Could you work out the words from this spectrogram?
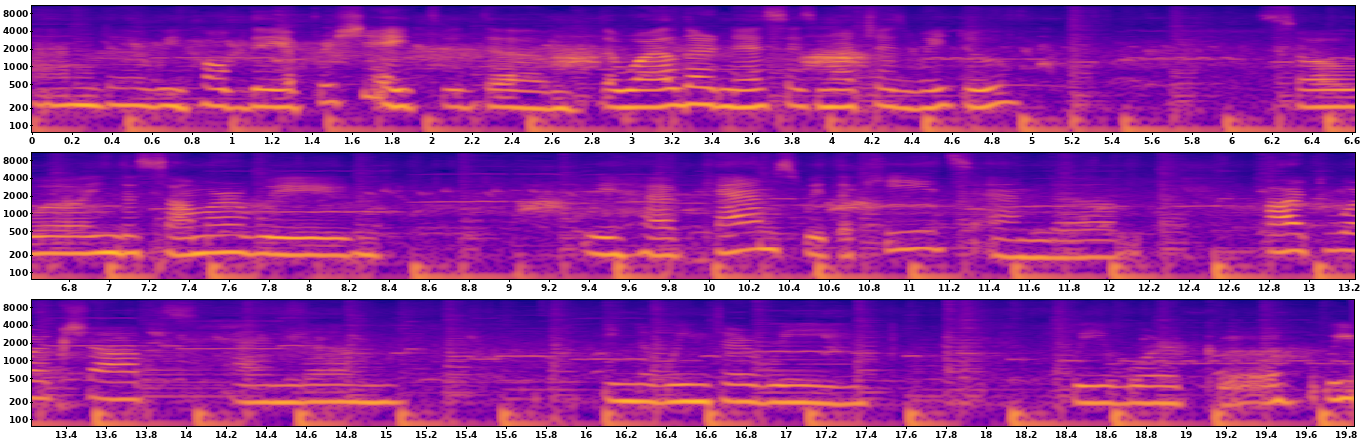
and uh, we hope they appreciate the, the wilderness as much as we do. So uh, in the summer we we have camps with the kids and um art workshops, and um, in the winter we we work uh, we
